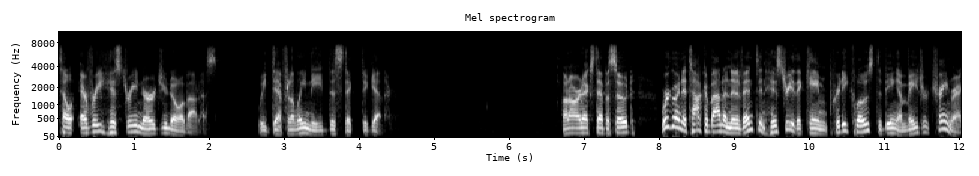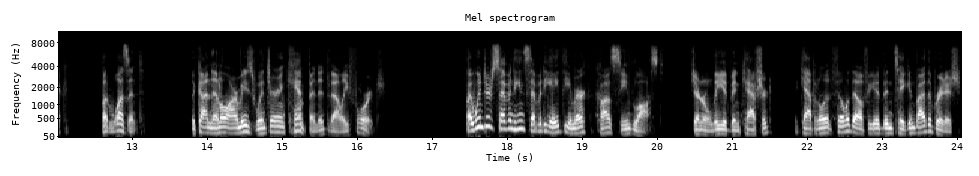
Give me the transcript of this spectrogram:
tell every history nerd you know about us. We definitely need to stick together. On our next episode, we're going to talk about an event in history that came pretty close to being a major train wreck, but wasn't the Continental Army's winter encampment at Valley Forge. By winter 1778, the American cause seemed lost. General Lee had been captured, the capital at Philadelphia had been taken by the British.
